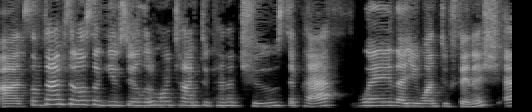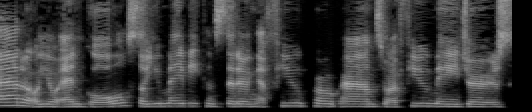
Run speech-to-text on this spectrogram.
Uh, sometimes it also gives you a little more time to kind of choose the pathway that you want to finish at or your end goal. So you may be considering a few programs or a few majors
